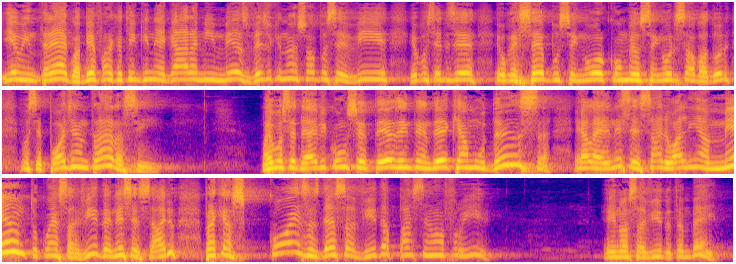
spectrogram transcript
e eu entrego, a Bíblia fala que eu tenho que negar a mim mesmo, veja que não é só você vir e você dizer, eu recebo o Senhor como meu Senhor e Salvador, você pode entrar assim, mas você deve com certeza entender que a mudança, ela é necessária, o alinhamento com essa vida é necessário para que as coisas dessa vida passem a fluir em nossa vida também.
